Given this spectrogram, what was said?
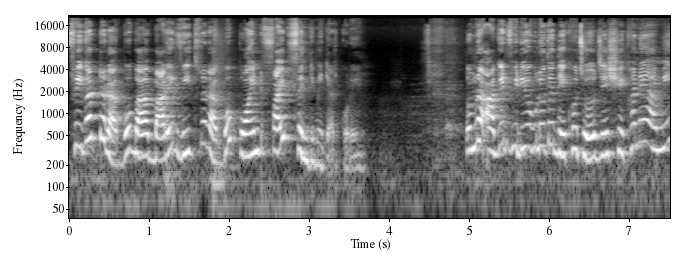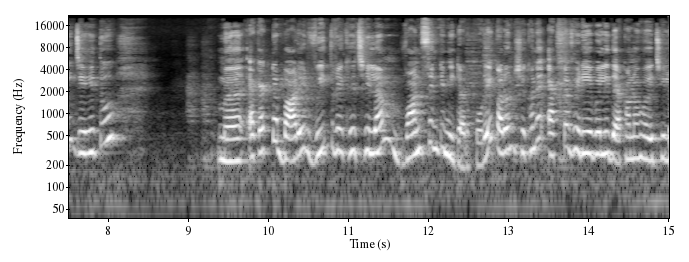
ফিগারটা রাখব বা বারের উইথটা রাখব পয়েন্ট ফাইভ সেন্টিমিটার করে। তোমরা আগের ভিডিওগুলোতে দেখেছ যে সেখানে আমি যেহেতু এক একটা বারের উইথ রেখেছিলাম ওয়ান সেন্টিমিটার করে, কারণ সেখানে একটা ভেরিয়েবলই দেখানো হয়েছিল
